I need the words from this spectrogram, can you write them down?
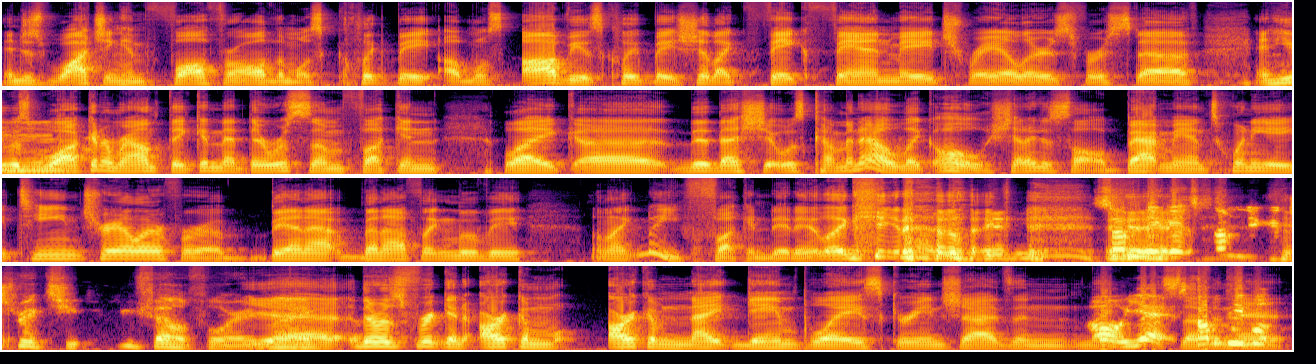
and just watching him fall for all the most clickbait, almost obvious clickbait shit, like fake fan made trailers for stuff. And he Mm-hmm. was walking around thinking that there was some fucking like uh that that shit was coming out. Like, oh shit, I just saw a Batman 2018 trailer for a Ben A- Ben Affleck movie. I'm like, no, you fucking did it. Like, you know, like Some nigga, some nigga tricked you. You fell for it. Yeah, Like, there was freaking Arkham Arkham Knight gameplay screenshots and like, oh yeah, some people, there.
